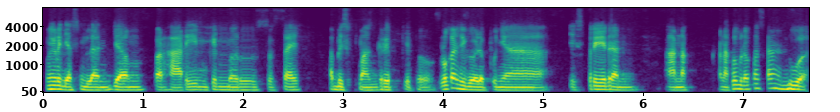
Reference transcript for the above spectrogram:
mungkin kerja 9 jam per hari, mungkin baru selesai habis maghrib gitu. Lu kan juga udah punya istri dan anak. Anak lu berapa sekarang? Dua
